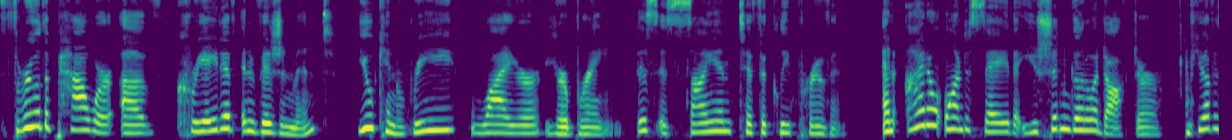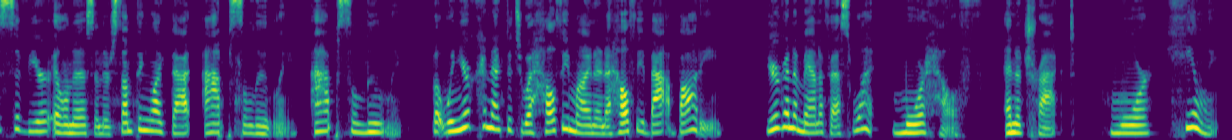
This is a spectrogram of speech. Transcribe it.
through the power of creative envisionment, you can rewire your brain. This is scientifically proven. And I don't want to say that you shouldn't go to a doctor. If you have a severe illness and there's something like that, absolutely, absolutely. But when you're connected to a healthy mind and a healthy body, you're going to manifest what? More health and attract more healing.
